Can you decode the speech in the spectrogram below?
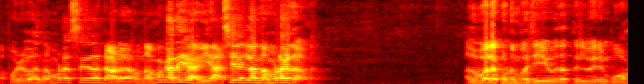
അപ്പോഴും അത് നമ്മുടെ എസ് ഐ തന്നെയാണ്. കാരണം നമുക്കറിയാം ഈ ആശയമെല്ലാം നമ്മുടേതാണ്. അതുപോലെ കുടുംബ ജീവിതത്തിൽ വരുമ്പോൾ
